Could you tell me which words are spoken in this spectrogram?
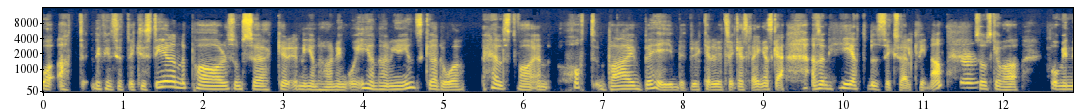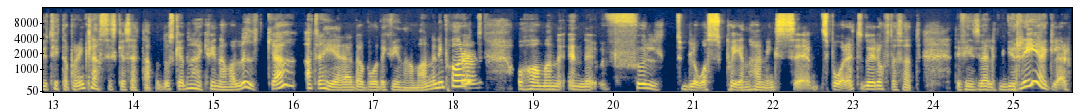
och att det finns ett existerande par som söker en enhörning och enhörningen ska då helst vara en hot by babe, brukar det uttryckas på engelska. Alltså en het bisexuell kvinna mm. som ska vara, om vi nu tittar på den klassiska setupen, då ska den här kvinnan vara lika attraherad av både kvinnan och mannen i paret. Mm. Och har man en fullt blås på enhörningsspåret, då är det ofta så att det finns väldigt mycket regler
